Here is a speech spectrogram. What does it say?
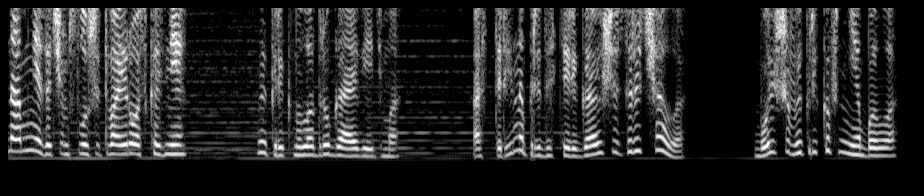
нам незачем слушать твои росказни!» выкрикнула другая ведьма. Астерина предостерегающе зарычала. Больше выкриков не было.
